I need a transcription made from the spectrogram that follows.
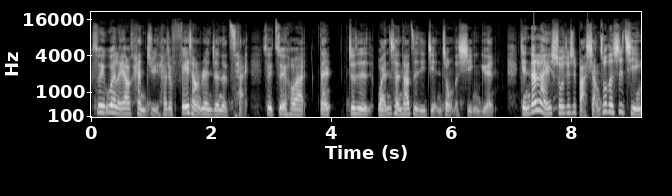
所以为了要看剧，他就非常认真的踩，所以最后他就是完成他自己减重的心愿。简单来说，就是把想做的事情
